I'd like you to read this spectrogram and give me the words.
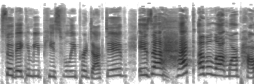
so they can be peacefully productive is a heck of a lot more powerful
